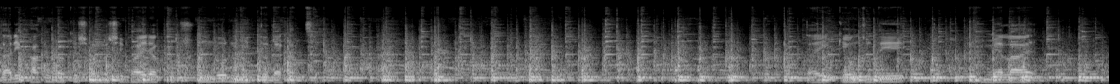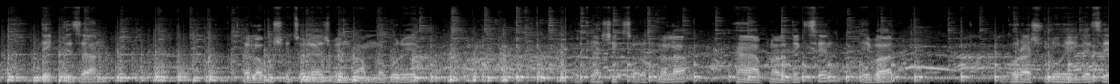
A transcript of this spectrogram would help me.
তারই ফাঁকে ফাঁকে সন্ন্যাসী ভাইরা খুব সুন্দর নৃত্য দেখাচ্ছে। তাই কেউ যদি মেলায় দেখতে চান, তাহলে অবশ্যই চলে আসবেন রামনগরের ঐতিহাসিক চরক মেলা। হ্যাঁ আপনারা দেখছেন, এবার ঘোরা শুরু হয়ে গেছে।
